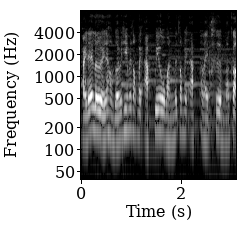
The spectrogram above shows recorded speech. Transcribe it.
ไปได้เลยนะผมโดยที่ไม่ต้องไปอัพเวลมันไม่ต้องไปอัพอะไรเพิ่ม แล้วก็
